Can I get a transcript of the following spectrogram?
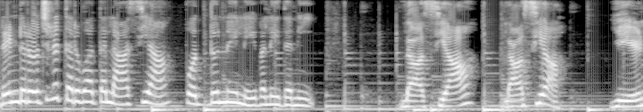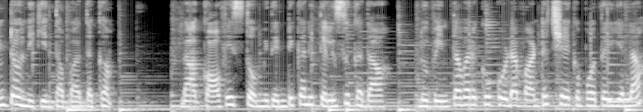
రెండు రోజుల తరువాత లాస్య పొద్దున్నే లేవలేదని. లాస్యా? లాస్యా ఏంటో నీకింత బద్ధకం. నాకు ఆఫీస్ తొమ్మిదింటికని తెలుసు కదా. నువ్వింతవరకు కూడా వంట చేయకపోతే ఎలా?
